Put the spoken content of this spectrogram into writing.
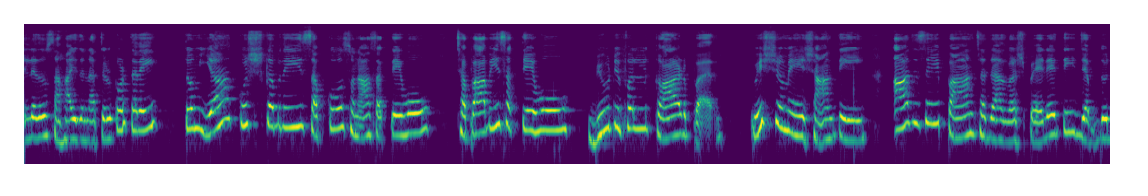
ಎಲ್ಲರೂ ಸಹ ಇದನ್ನ ತಿಳ್ಕೊಳ್ತಾರೆ ತುಮ್ ಯಾ ಖುಷ್ಖಬರಿ ಸಬ್ಕೋ ಸುನಾ ಸಕ್ತೆ ಹೋ छपा भी सकते हो ब्यूटीफुल कार्ड पर विश्व में शांति आज से पाँच हजार वर्ष पहले थी जब दुन,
